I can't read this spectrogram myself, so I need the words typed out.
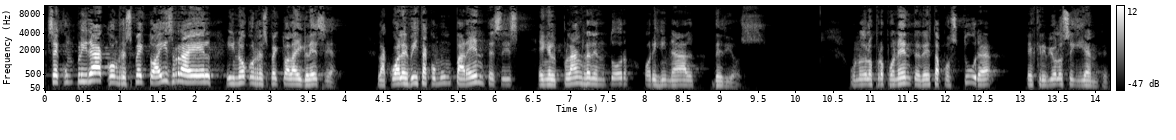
se cumplirá con respecto a Israel y no con respecto a la iglesia, la cual es vista como un paréntesis en el plan redentor original de Dios. Uno de los proponentes de esta postura escribió lo siguiente.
